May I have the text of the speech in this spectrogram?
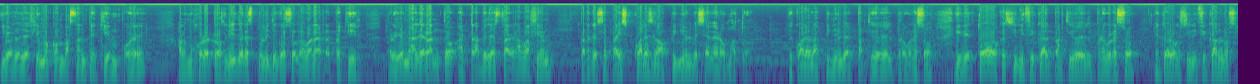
y os lo decimos con bastante tiempo. ¿eh? A lo mejor otros líderes políticos os lo van a repetir, pero yo me adelanto a través de esta grabación para que sepáis cuál es la opinión de Severo Moto y cuál es la opinión del Partido del Progreso y de todo lo que significa el Partido del Progreso y todo lo que significan los,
